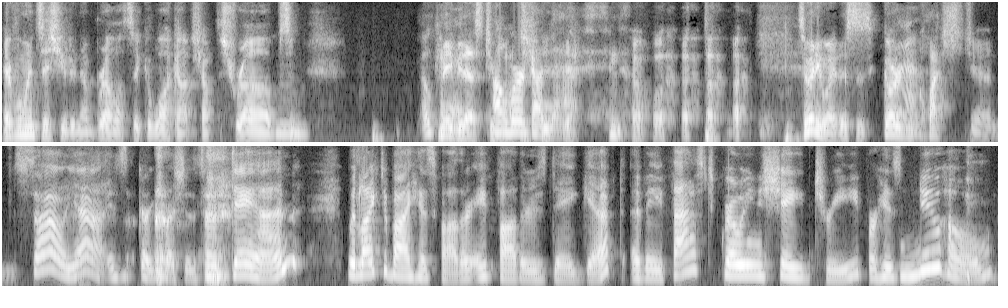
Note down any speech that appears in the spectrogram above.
Everyone's issued an umbrella so they could walk out and shop the shrubs and okay. maybe that's too I'll much. work on that. no. so anyway, this is garden Yeah. questions. So yeah, it's garden questions. So Dan would like to buy his father a Father's Day gift of a fast-growing shade tree for his new home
